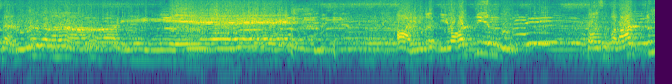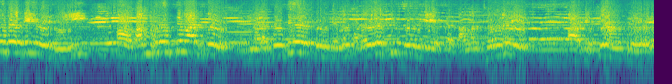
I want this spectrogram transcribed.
సన్నవాడే ఆ ఇంద్రకీలాద్రి ఎందు కోస పదార్థము వెళ్ళి ఆ సంభూర్తి వారికి మెడపోతే పదవేర్చుకునే యొక్క సామర్థ్యం ఆ శక్తి అంతే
